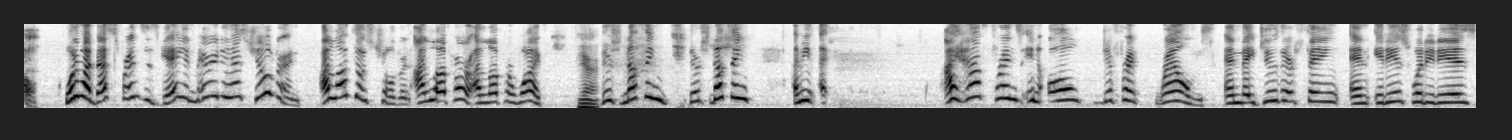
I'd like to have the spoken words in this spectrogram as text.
all. One of my best friends is gay and married and has children. I love those children. I love her. I love her wife. Yeah. There's nothing. There's nothing. I mean, I, I have friends in all different realms, and they do their thing, and it is what it is.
